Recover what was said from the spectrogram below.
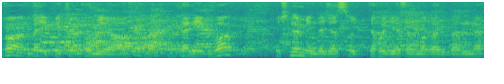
van beépítő gumi a, a derékba, és nem mindegy az, hogy te hogy érzed magad benne.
